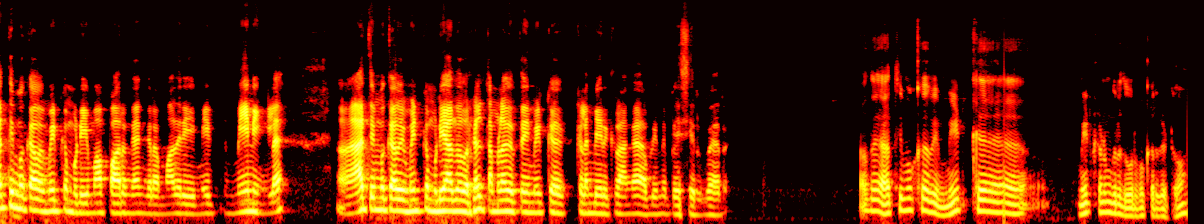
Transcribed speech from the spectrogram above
அதிமுகவை மீட்க முடியுமா பாருங்கங்கிற மாதிரி மீனிங்ல அதிமுகவை மீட்க முடியாதவர்கள் தமிழகத்தை மீட்க கிளம்பி இருக்கிறாங்க அப்படின்னு பேசியிருக்கிறாரு. அது அதிமுகவை மீட்க மீட்கணுங்கிறது ஒரு பக்கம் இருக்கட்டும்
